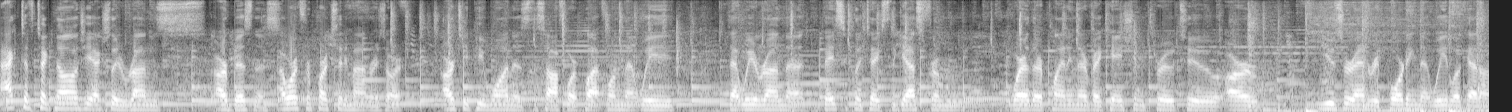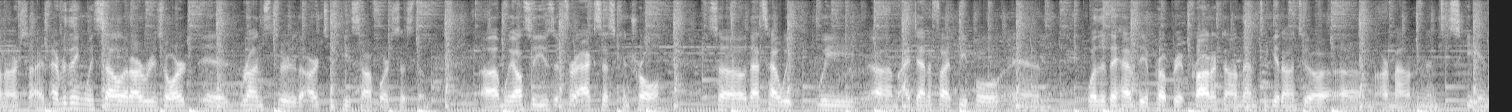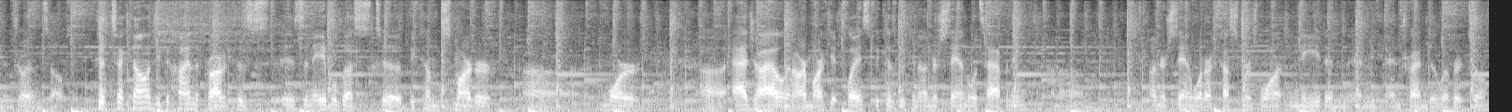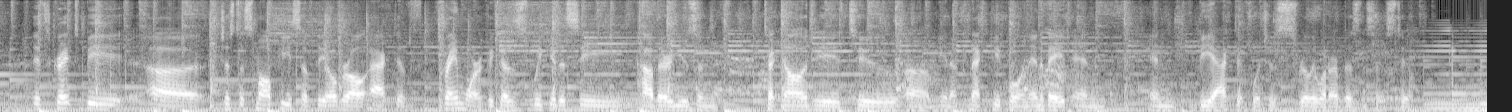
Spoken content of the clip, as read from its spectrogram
Active Technology actually runs our business. I work for Park City Mountain Resort. RTP One is the software platform that we that we run that basically takes the guests from where they're planning their vacation through to our user end reporting that we look at on our side. Everything we sell at our resort it runs through the RTP software system. Um, we also use it for access control. So that's how we, we um, identify people and whether they have the appropriate product on them to get onto a, um, our mountain and to ski and enjoy themselves. The technology behind the product has, has enabled us to become smarter, uh, more uh, agile in our marketplace because we can understand what's happening, um, understand what our customers want and need, and, and, and, try and deliver it to them. It's great to be uh, just a small piece of the overall active framework because we get to see how they're using technology to um, you know connect people and innovate and and be active, which is really what our business is too.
